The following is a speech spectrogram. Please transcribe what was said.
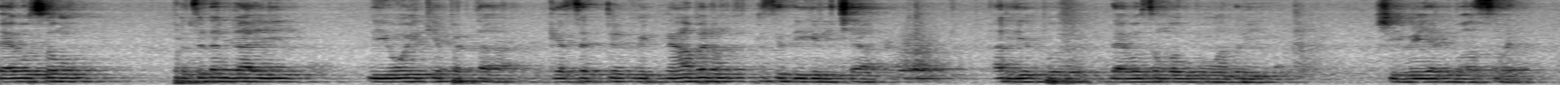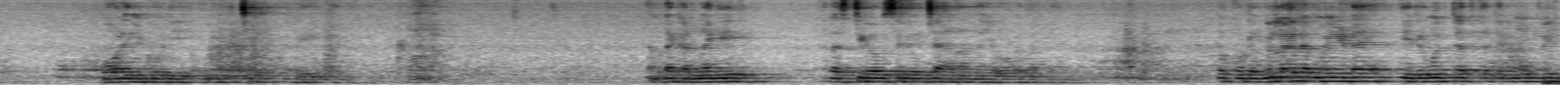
ദേവസ്വം പ്രസിഡന്റായി നിയോഗിക്കപ്പെട്ട ഗസറ്റ് വിജ്ഞാപനം പ്രസിദ്ധീകരിച്ച അറിയിപ്പ് ദേവസ്വം വകുപ്പ് മന്ത്രി ശ്രീ വി എൻ വാസവൻ ഫോണിൽ കൂടി വിളിച്ച് അറിയിക്കുന്നു. നമ്മുടെ കണ്ണകി റെസ്റ്റ് ഹൗസിൽ വെച്ചാണ് അന്ന് യോഗം നടന്നത്. ഇപ്പോൾ കൊടുങ്ങല്ലൂരമ്മയുടെ തിരുമുറ്റത്ത് തിരുമുമ്പിൽ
